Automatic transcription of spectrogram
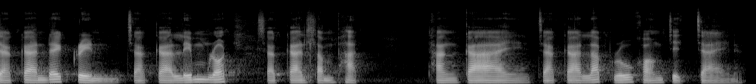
จากการได้กลิ่น จากการลิ้มรสจากการสัมผัส ทางกายจากการรับรู้ของจิตใจเนี่ย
